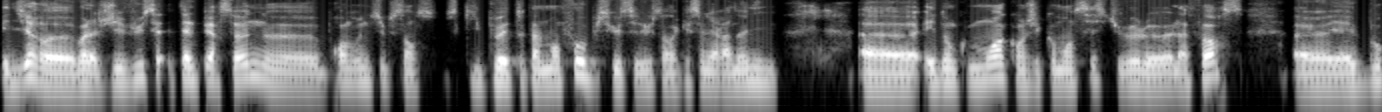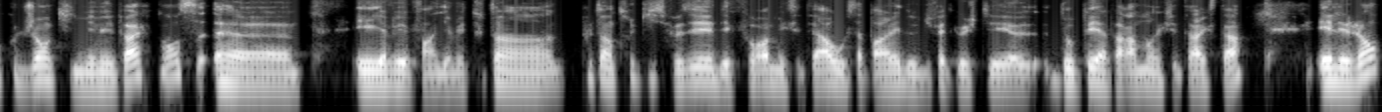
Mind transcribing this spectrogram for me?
et dire, euh, voilà, j'ai vu telle personne euh, prendre une substance, ce qui peut être totalement faux, puisque c'est juste un questionnaire anonyme. et donc, moi, quand j'ai commencé, si tu veux, la force, il y avait beaucoup de gens qui m'aimaient pas, je pense. et il y avait, y avait tout un, tout un truc qui se faisait, des forums, etc., où ça parlait du fait que j'étais dopé apparemment, etc., etc. Et les gens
